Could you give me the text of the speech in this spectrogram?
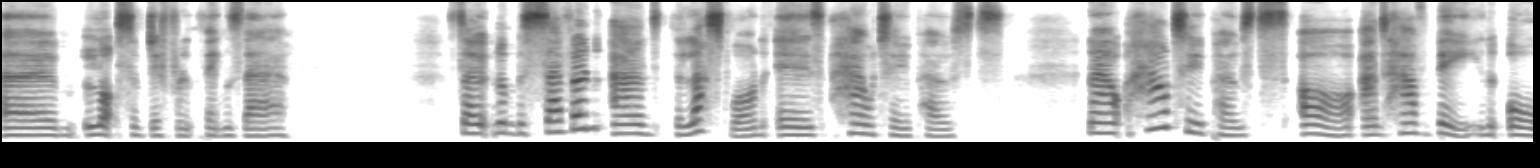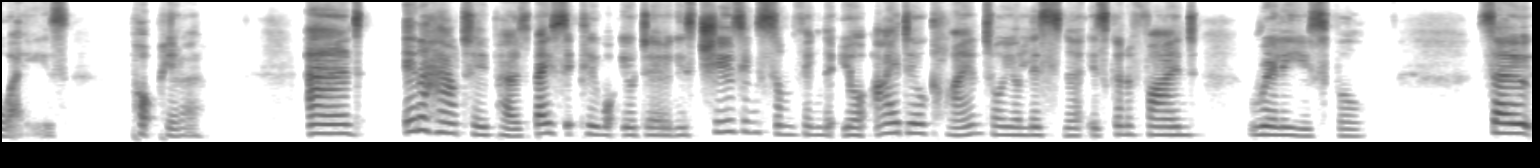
um, lots of different things there. So, number seven, and the last one is how to posts. Now, how to posts are and have been always popular. And in a how to post, basically what you're doing is choosing something that your ideal client or your listener is going to find really useful. So,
